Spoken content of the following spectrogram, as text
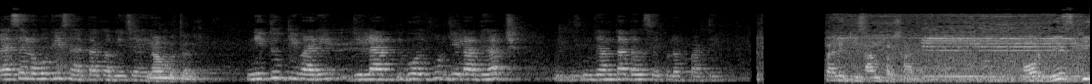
ऐसे लोगों की सहायता करनी चाहिए। नाम बता दीजिए नीतू तिवारी जिला भोजपुर जिला अध्यक्ष जनता दल सेकुलर पार्टी। पहले किसान परेशान है और देश की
